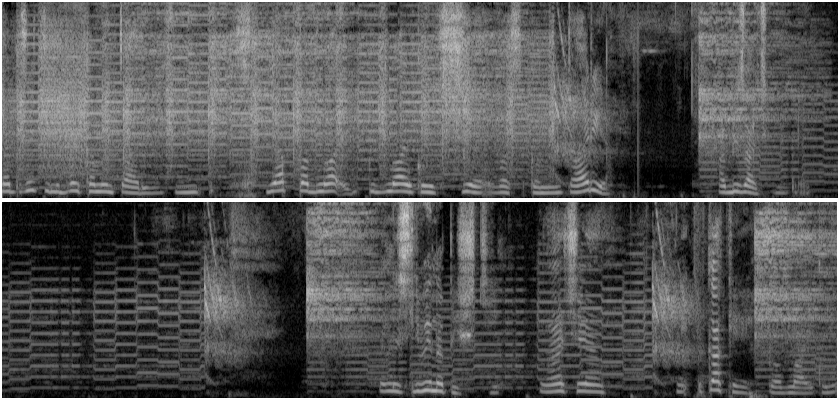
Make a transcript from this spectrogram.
напишите любой комментарий. И я подла... подлайкаю все ваши комментарии. Обязательно прям. Если вы напишите их. Значит, и- как я их подлайкаю?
